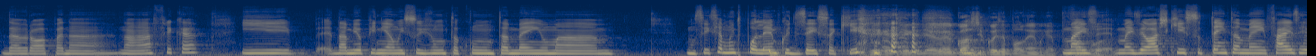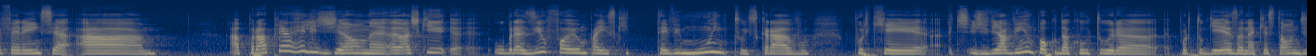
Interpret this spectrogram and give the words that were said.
da Europa na, na África e, na minha opinião, isso junta com também uma não sei se é muito polêmico dizer isso aqui. Diga, diga, diga. eu gosto de coisa polêmica, mas, favor. Mas eu acho que isso tem também, faz referência à, à própria religião, né? Eu acho que eh, o Brasil foi um país que teve muito escravo, porque já vinha um pouco da cultura portuguesa, né? A questão de,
